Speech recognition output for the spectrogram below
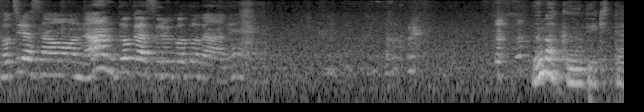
そちらさんを何とかすることだねうまくできたら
